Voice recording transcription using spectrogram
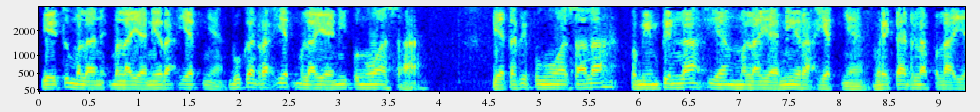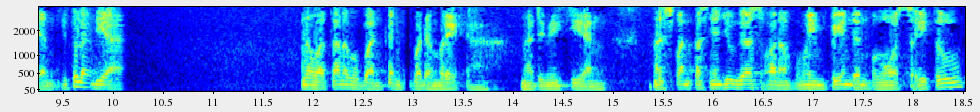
yaitu melayani rakyatnya, bukan rakyat melayani penguasa. Ya, tapi penguasalah, pemimpinlah yang melayani rakyatnya. Mereka adalah pelayan. Itulah dia Allah Ta'ala bebankan kepada mereka. Nah demikian. Nah sepantasnya juga seorang pemimpin dan penguasa itu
